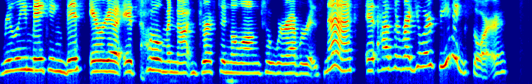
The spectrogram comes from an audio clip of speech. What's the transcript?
really making this area its home and not drifting along to wherever is next. It has a regular feeding source.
